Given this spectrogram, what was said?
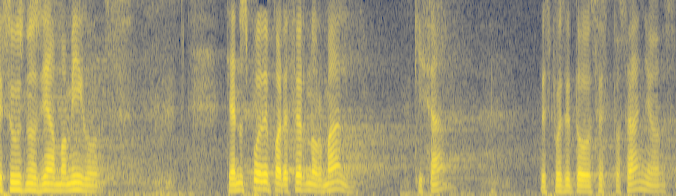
Jesús nos llama amigos. Ya nos puede parecer normal, quizá, después de todos estos años,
